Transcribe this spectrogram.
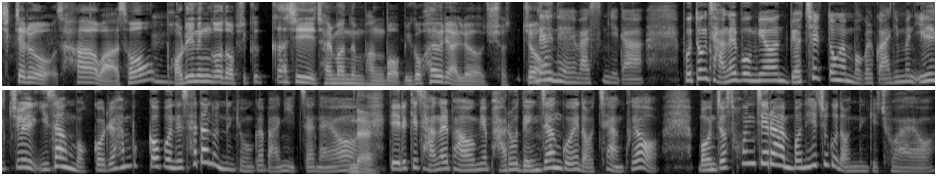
식재료 사 와서 음. 버리는 것 없이 끝까지 잘 먹는 방법 이거 화요일에 알려주셨죠? 네네 맞습니다. 보통 장을 보면 며칠 동안 먹을 거 아니면 일주일 이상 먹거리를 한꺼번에 사다 놓는 경우가 많이 있잖아요. 네. 근데 이렇게 장을 봐오면 바로 냉장고에 넣지 않고요. 먼저 손질을 한번 해주고 넣는 게 좋아요.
